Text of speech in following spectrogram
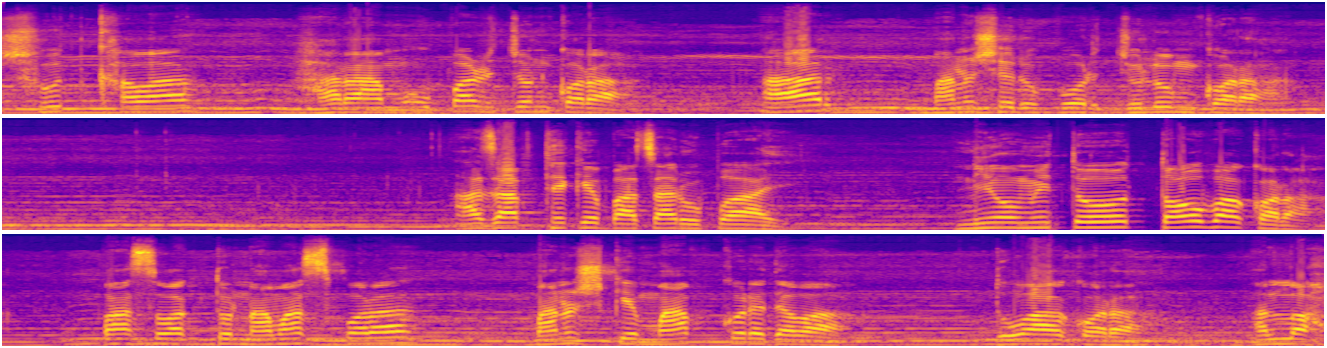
সুদ খাওয়া, হারাম উপার্জন করা আর মানুষের উপর জুলুম করা। আজাব থেকে বাঁচার উপায়, নিয়মিত তওবা করা, পাঁচ ওয়াক্ত নামাজ পড়া, মানুষকে মাফ করে দেওয়া, দোয়া করা। আল্লাহ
